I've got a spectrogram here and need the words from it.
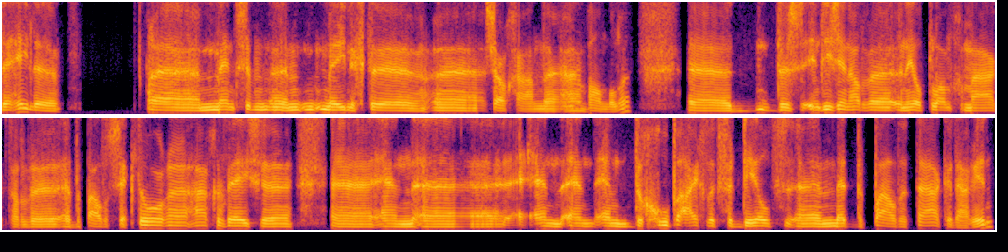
de hele uh, mensenmenigte uh, zou gaan wandelen. dus in die zin hadden we een heel plan gemaakt, hadden we bepaalde sectoren aangewezen en, en, en, en de groep eigenlijk verdeeld met bepaalde taken daarin.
